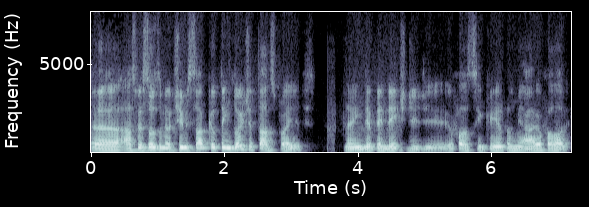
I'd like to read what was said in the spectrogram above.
Uh, as pessoas do meu time sabem que eu tenho dois ditados para eles, né? Independente de, de, eu falo assim, quem entra na minha área, eu falo, olha,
